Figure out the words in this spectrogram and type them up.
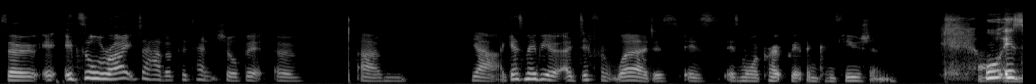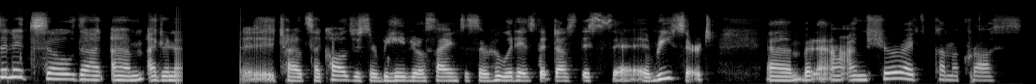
So it, it's all right to have a potential bit of um, yeah i guess maybe a, a, different word is is is more appropriate than confusion well um, isn't it so that um i don't know child psychologist or behavioral scientist or who it is that does this uh, research. Um, but I, am sure I've come across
